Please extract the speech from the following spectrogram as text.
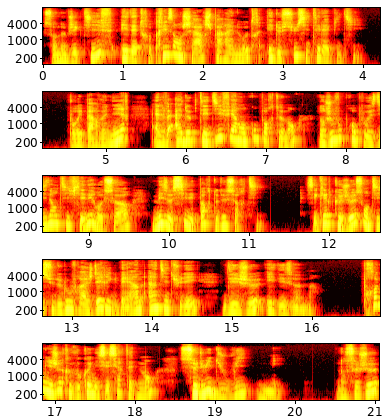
Son objectif est d'être prise en charge par un autre et de susciter la pitié. Pour y parvenir, elle va adopter différents comportements dont je vous propose d'identifier les ressorts, mais aussi les portes de sortie. Ces quelques jeux sont issus de l'ouvrage d'Eric Berne intitulé Des jeux et des hommes. Premier jeu que vous connaissez certainement, celui du oui mais. Dans ce jeu,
